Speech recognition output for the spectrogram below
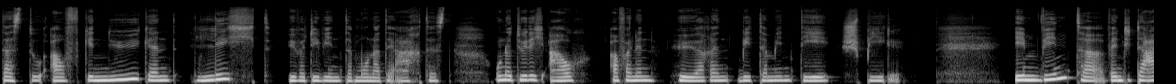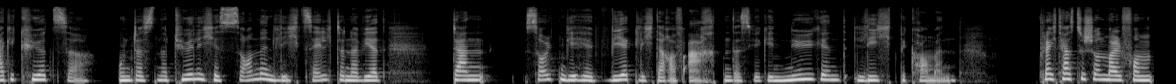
dass du auf genügend Licht über die Wintermonate achtest und natürlich auch auf einen höheren Vitamin D-Spiegel. Im Winter, wenn die Tage kürzer und das natürliche Sonnenlicht seltener wird, dann sollten wir hier wirklich darauf achten, dass wir genügend Licht bekommen. Vielleicht hast du schon mal vom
